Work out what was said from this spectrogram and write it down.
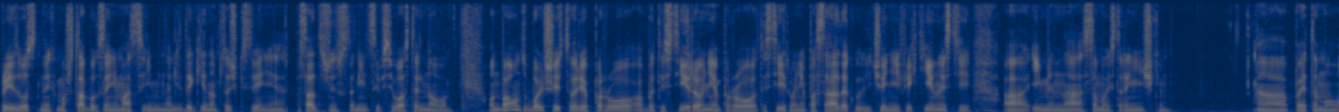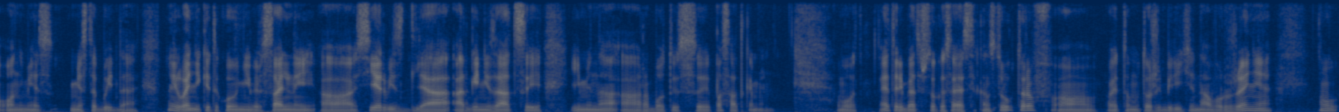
производственных масштабах заниматься именно лидогеном с точки зрения посадочных страниц и всего остального. Он Onbounce больше история про АБ-тестирование, про тестирование посадок, увеличение эффективности а, именно самой странички. Uh, поэтому он имеет место быть, да. Ну и Лендики такой универсальный uh, сервис для организации именно uh, работы с посадками. Вот. Это, ребята, что касается конструкторов, поэтому тоже берите на вооружение. Ну,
